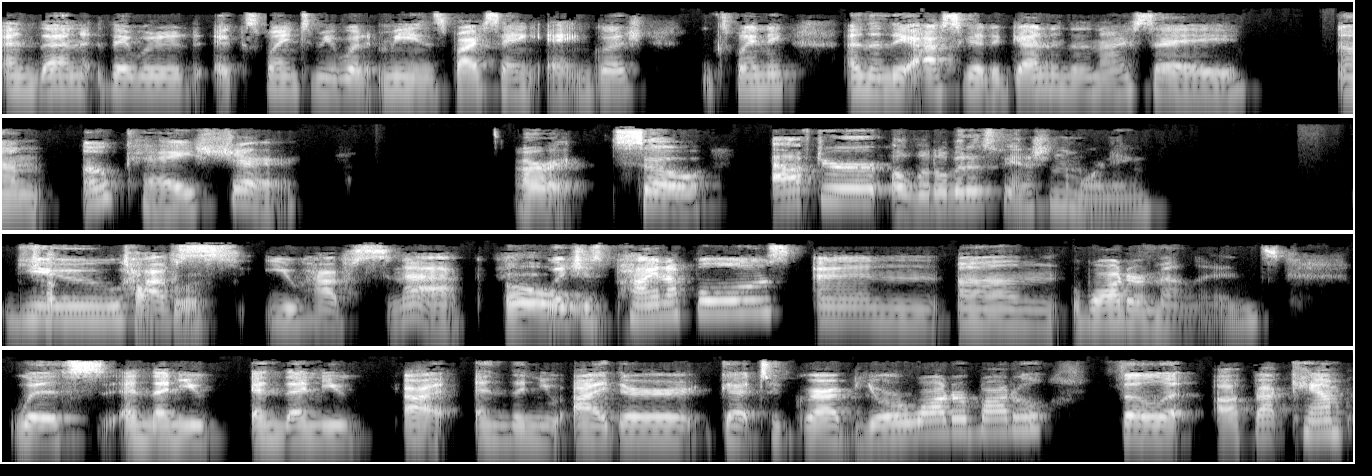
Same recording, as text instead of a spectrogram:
and then they would explain to me what it means by saying english explaining and then they ask it again and then i say um okay sure All right. So after a little bit of Spanish in the morning, you talk have you have snack oh, which is pineapples and um watermelons with and then you and then you uh, and then you either get to grab your water bottle fill it up at camp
